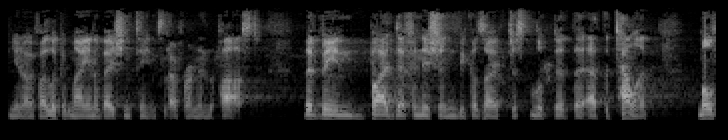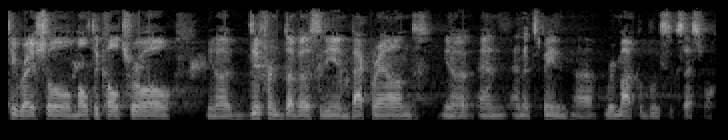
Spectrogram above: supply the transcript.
You know, if I look at my innovation teams that I've run in the past, they've been by definition because I've just looked at the at the talent, multiracial, multicultural, you know, different diversity in background, you know, and and it's been uh, remarkably successful.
